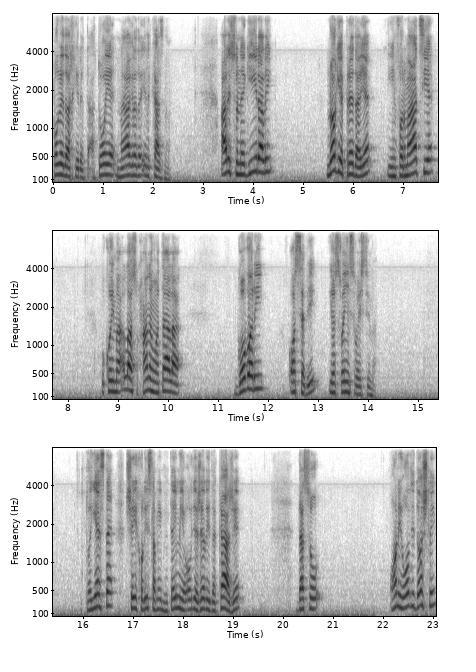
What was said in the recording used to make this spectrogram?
pogledu ahireta, a to je nagrada ili kazna. Ali su negirali mnoge predaje i informacije u kojima Allah subhanahu wa ta'ala govori o sebi i o svojim svojstvima. To jeste, šejhul Islam ibn Taymiye ovdje želi da kaže da su oni ovdje došli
